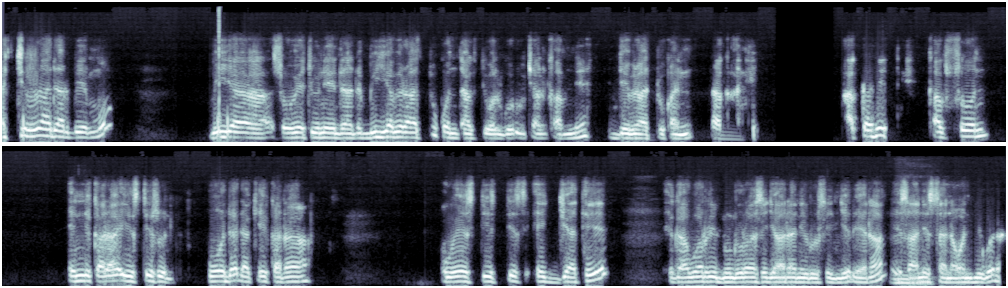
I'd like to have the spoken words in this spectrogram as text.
achirraa darbee immoo biyya Soovet Yuuniyoon biyya biraattu kontaaktii wal godhuu calqabne iddoo biraattu kan dhaqanii. Akkasitti qabsoon inni karaa iistii sun? Booda dhaqee karaa weestiittis ejjatee egaa warri nu duraas ijaaraniiru sin jedheera. Isaanis sana wanni godhan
